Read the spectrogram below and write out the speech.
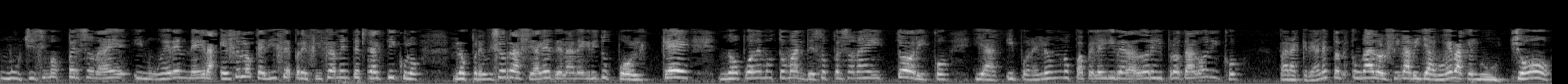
muchísimos personajes y mujeres negras. Eso es lo que dice precisamente este artículo, los prejuicios raciales de la negritud. ¿Por qué no podemos tomar de esos personajes históricos y, y ponerles unos papeles liberadores y protagónicos? Para crear esto, un Adolfina Villanueva que luchó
